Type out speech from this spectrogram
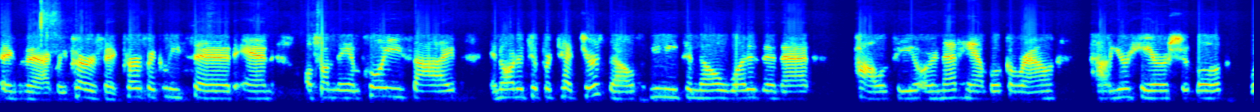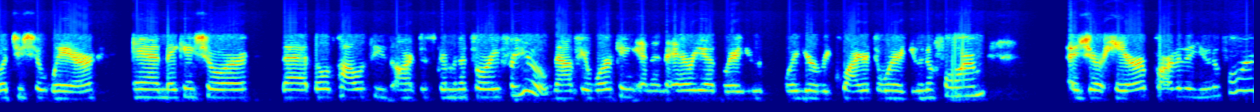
Exactly. Perfect. Perfectly said. And from the employee side, in order to protect yourself, you need to know what is in that policy or in that handbook around how your hair should look, what you should wear, and making sure that those policies aren't discriminatory for you. Now, if you're working in an area where you where you're required to wear a uniform, is your hair part of the uniform?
